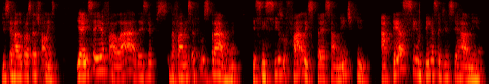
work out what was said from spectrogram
de encerrado o processo de falência. E aí você ia falar da, da falência frustrada. Né? Esse inciso fala expressamente que até a sentença de encerramento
